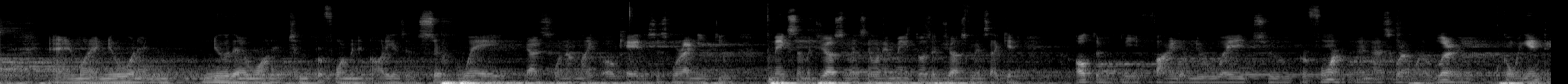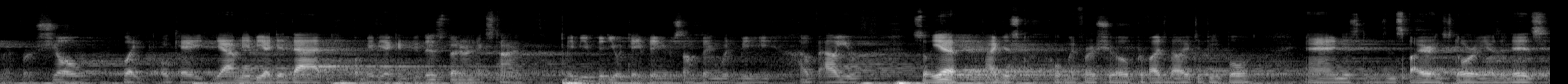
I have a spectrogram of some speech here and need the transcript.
And when I knew what I knew that I wanted to perform in an audience in a certain way, that's when I'm like, okay, this is where I need to make some adjustments. And when I make those adjustments, I can ultimately find a new way to perform. And that's what I want to learn going into my first show. Like, okay, yeah, maybe I did that, but maybe I can do this better next time. Maybe videotaping or something would be of value. So, yeah, I just hope my first show provides value to people and it's an inspiring story as it is.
